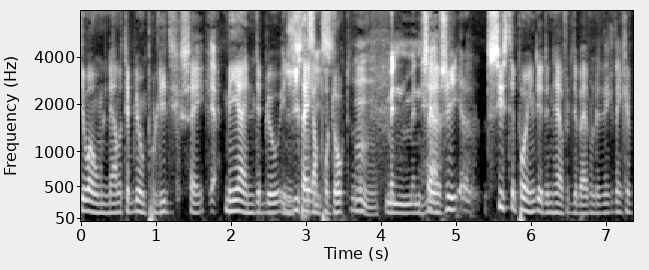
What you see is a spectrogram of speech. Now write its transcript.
det var jo nærmest, det blev en politisk sag, Ja. mere end det blev en Lige sag om præcis. produktet. Mm. Men, men Så jeg her... vil sige, øh, sidste pointe i den her, fordi debat, den, den kan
